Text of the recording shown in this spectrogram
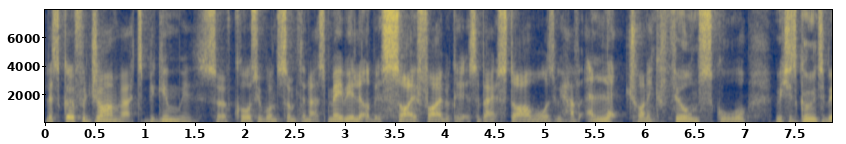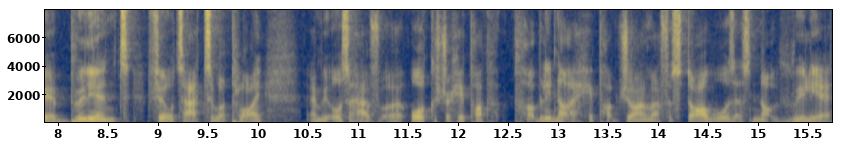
Let's go for genre to begin with. So, of course, we want something that's maybe a little bit sci fi because it's about Star Wars. We have electronic film score, which is going to be a brilliant filter to apply and we also have uh, orchestra hip hop. Probably not a hip hop genre for Star Wars. That's not really a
